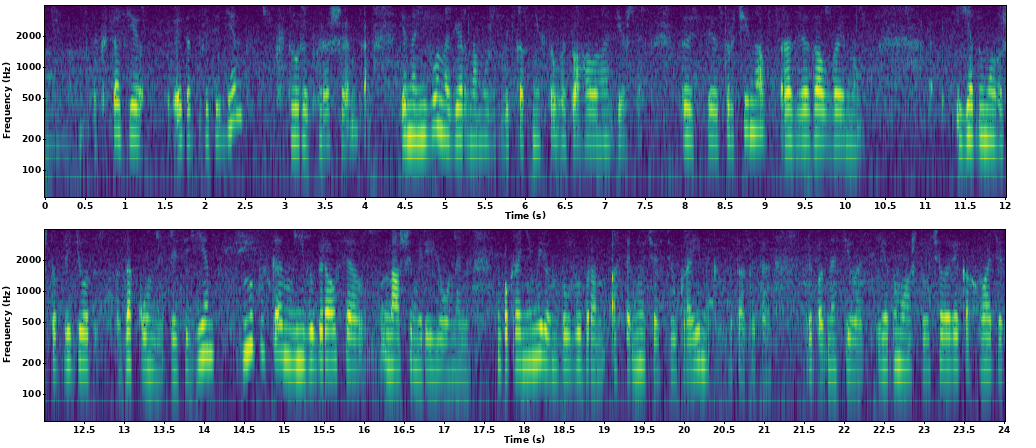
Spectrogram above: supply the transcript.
вот. Кстати, этот президент, который Порошенко, я на него, наверное, может быть, как никто возлагала надежды. То есть э, Турчинов развязал войну. Я думала, что придет законный президент, ну, пускай он не выбирался нашими регионами, но, по крайней мере, он был выбран остальной частью Украины, как бы так это преподносилось. Я думала, что у человека хватит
